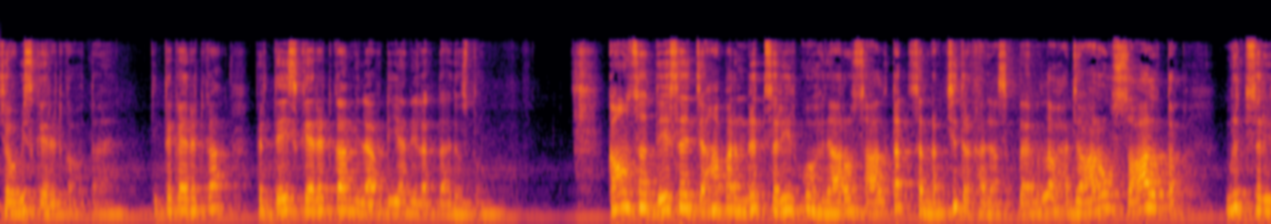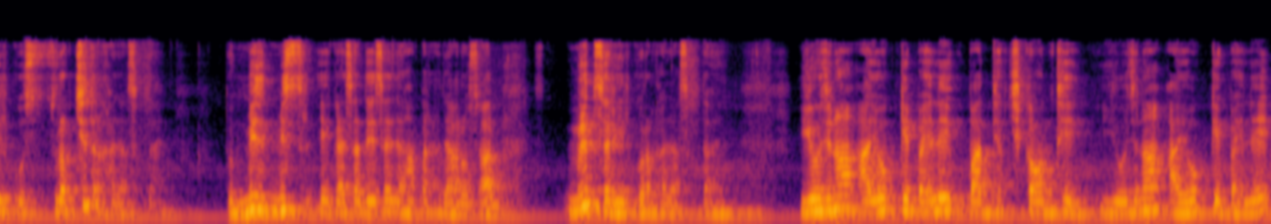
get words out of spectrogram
24 कैरेट का होता है। कितने कैरेट का? फिर 23 कैरेट का मिलावटी यानी लगता है दोस्तों। कौन सा देश है जहाँ पर मृत शरीर को हज़ारों साल तक संरक्षित रखा जा सकता है? मतलब हज़ारों साल तक मृत शरीर को सुरक्षित रखा जा सकता है। तो मिस्र एक ऐसा देश है जहाँ पर हज़ारों साल मृत शरीर को रखा जा सकता है। योजना आयोग के पहले उपाध्यक्ष कौन थे? योजना आयोग के पहले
